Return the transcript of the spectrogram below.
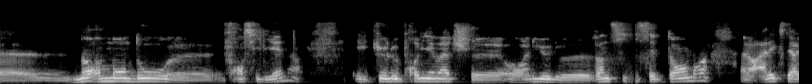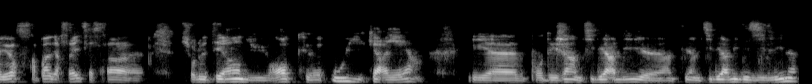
euh, normando-francilienne et que le premier match euh, aura lieu le 26 septembre. Alors à l'extérieur, ce ne sera pas à Versailles, ça sera euh, sur le terrain du Rock Houille Carrière et pour déjà un petit derby, un, petit derby des Yvelines.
